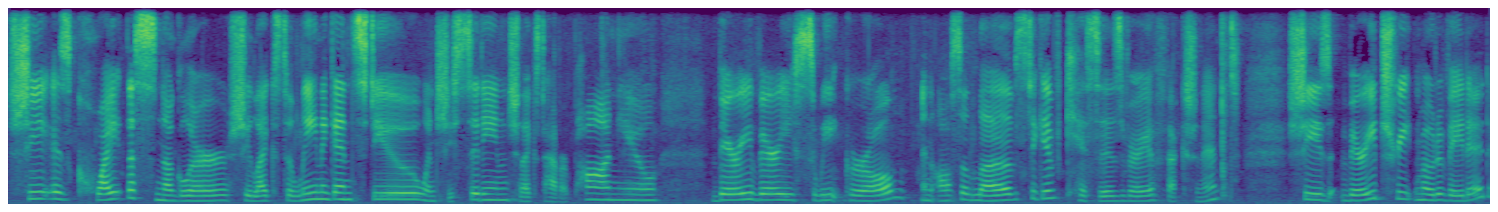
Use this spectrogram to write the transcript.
She is quite the snuggler. She likes to lean against you when she's sitting. She likes to have her paw on you. Very, very sweet girl and also loves to give kisses, very affectionate. She's very treat motivated.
